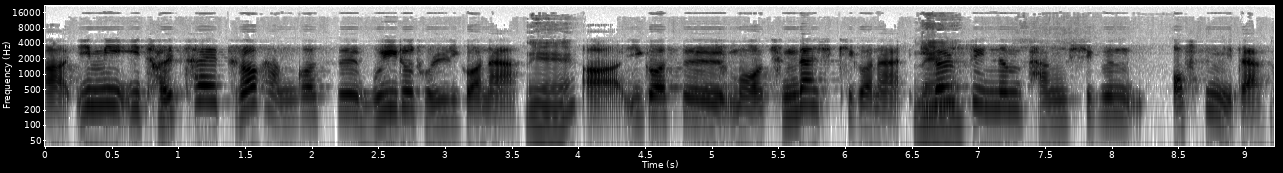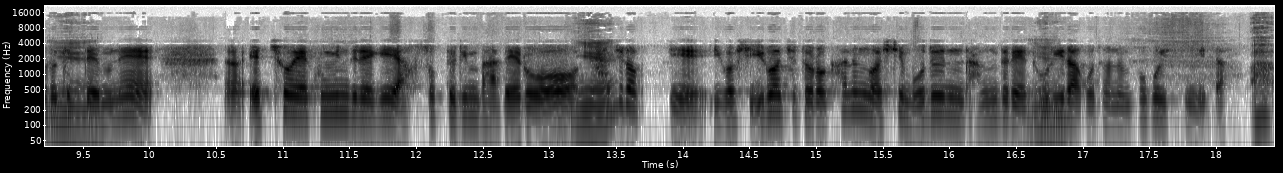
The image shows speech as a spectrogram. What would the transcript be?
어, 이미 이 절차에 들어간 것을 무의로 돌리거나 예. 어, 이것을 뭐 중단시키거나 네. 이럴 수 있는 방식은 없습니다. 그렇기 예. 때문에 어, 애초에 국민들에게 약속드린 바대로 예. 사실 없이 이것이 이루어지도록 하는 것이 모든 당들의 예. 도리라고 예. 저는 보고 있습니다. 아,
